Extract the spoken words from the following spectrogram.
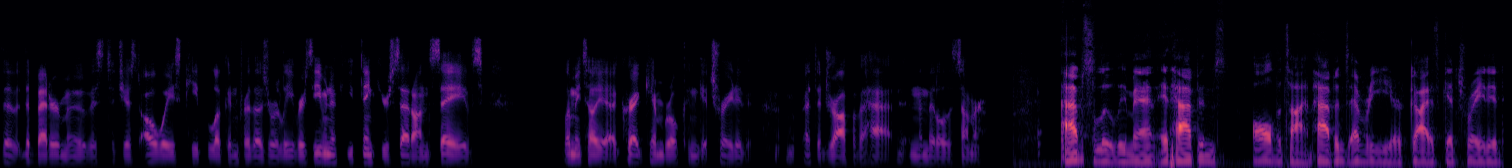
the the better move is to just always keep looking for those relievers, even if you think you're set on saves. Let me tell you, Craig Kimbrel can get traded at the drop of a hat in the middle of the summer. Absolutely, man. It happens all the time. Happens every year. Guys get traded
